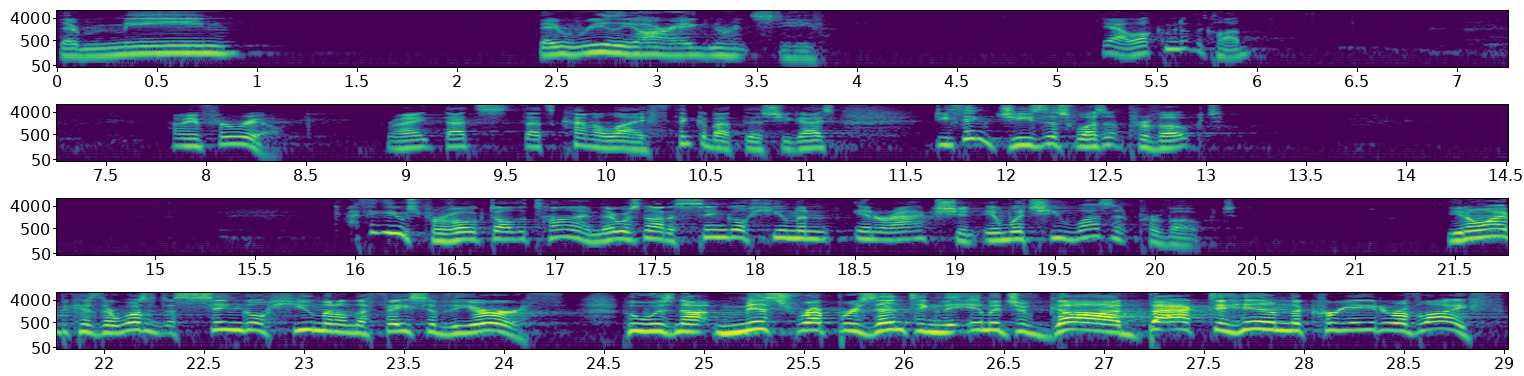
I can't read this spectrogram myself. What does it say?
they're mean, they really are ignorant, Steve. Yeah, welcome to the club. I mean, for real, right? That's, that's kind of life. Think about this, you guys. Do you think Jesus wasn't provoked? I think he was provoked all the time. There was not a single human interaction in which he wasn't provoked. You know why? Because there wasn't a single human on the face of the earth who was not misrepresenting the image of God back to him, the creator of life.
